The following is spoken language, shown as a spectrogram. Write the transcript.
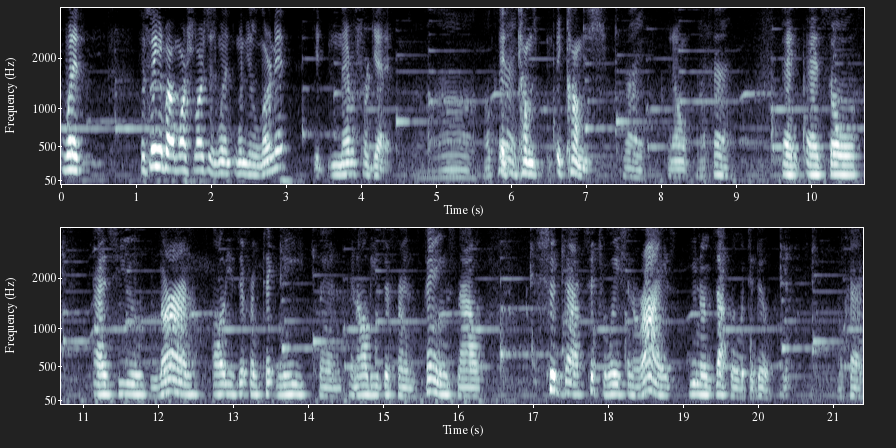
when it, the thing about martial arts is when when you learn it, you never forget it. Oh, okay. It comes, it comes, right. you know. Okay. And and so as you learn all these different techniques and, and all these different things now, should that situation arise, you know exactly what to do. Yeah. Okay.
